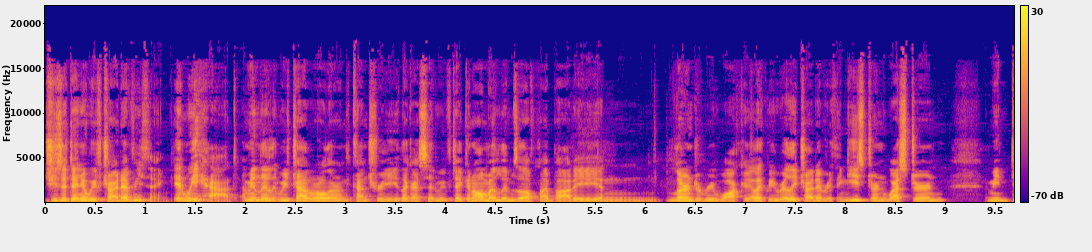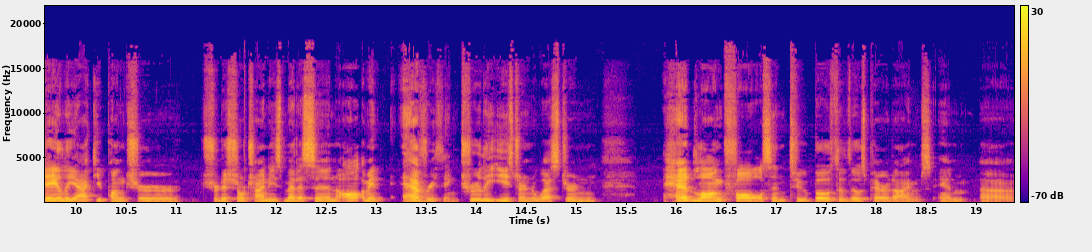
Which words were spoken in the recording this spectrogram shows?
she said, Daniel, we've tried everything. And we had. I mean, we've traveled all around the country. Like I said, we've taken all my limbs off my body and learned to rewalk. Like, we really tried everything Eastern, Western, I mean, daily acupuncture, traditional Chinese medicine, all, I mean, everything. Truly Eastern, Western, headlong falls into both of those paradigms and uh,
